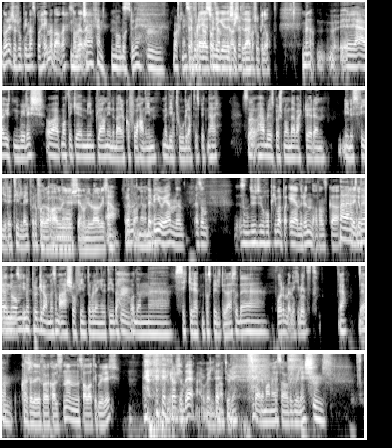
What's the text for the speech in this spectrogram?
Norwich har sluppet inn mest på heimebane. Sånn Norwich har 15 mål borte, de. Baklengs. Så det er flere som ligger i sjiktet der. inn. Men jeg er jo uten Grealish, og er på en måte ikke, min plan innebærer ikke å få han inn med de to gratisbyttene jeg har. Så her blir det spørsmål om det er verdt å gjøre en minus fire i tillegg for å få For å ha han Grealish gjennom jula, liksom. Ja, for å få han gjennom jula. det blir jo igjen en, en sånn, sånn du, du håper ikke bare på én runde, at han skal Nei, nei, nettopp, det er noe med programmet som er så fint over lengre tid, da, og den uh, sikkerheten for spilletid der. Så det, Formen, ikke minst. ja, det mm. Kanskje det vi får av Carlsen, en Salah til Grealish? Kanskje det. Det er jo veldig naturlig. Sparer man ned, Salah til Grealish.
